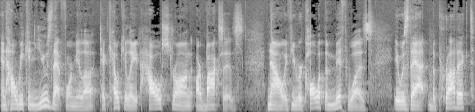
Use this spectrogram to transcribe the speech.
and how we can use that formula to calculate how strong our box is. Now, if you recall what the myth was, it was that the product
